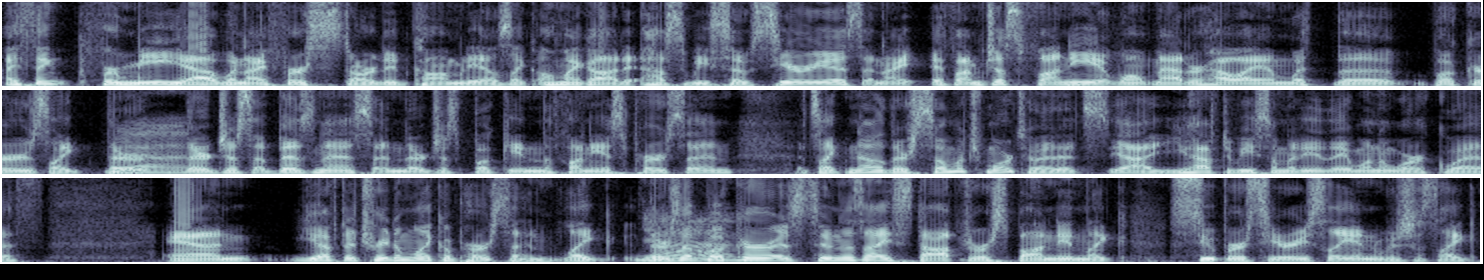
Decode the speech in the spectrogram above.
I think for me, yeah, when I first started comedy, I was like, oh my God, it has to be so serious. And I if I'm just funny, it won't matter how I am with the bookers. Like they're Yeah. they're just a business and they're just booking the funniest person. It's like, no, there's so much more to it. It's yeah, you have to be somebody they want to work with. And you have to treat them like a person. Like there's a booker, as soon as I stopped responding like super seriously and was just like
